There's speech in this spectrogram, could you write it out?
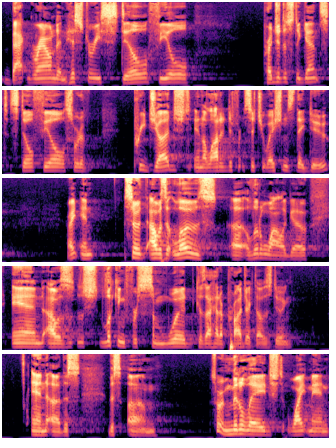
background and history, still feel prejudiced against, still feel sort of prejudged in a lot of different situations they do. Right? And so I was at Lowe's uh, a little while ago, and I was looking for some wood because I had a project I was doing. And uh, this, this um, sort of middle aged white man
